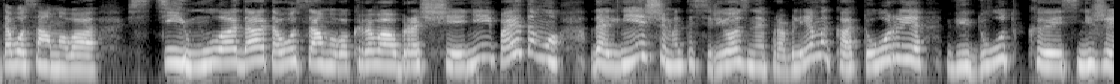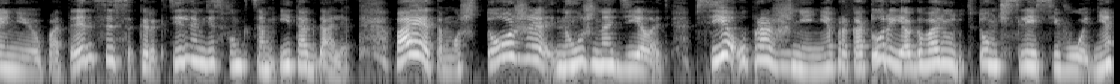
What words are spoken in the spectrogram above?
того самого стимула, да, того самого кровообращения, и поэтому в дальнейшем это серьезные проблемы, которые ведут к снижению потенции, к эректильным дисфункциям и так далее. Поэтому что же нужно делать? Все упражнения, про которые я говорю в том числе сегодня,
